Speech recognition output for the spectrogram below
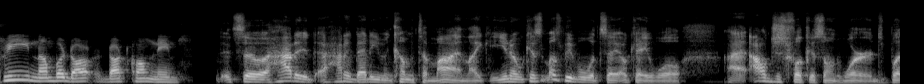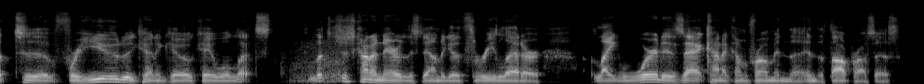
three number dot, dot com names so how did uh, how did that even come to mind? Like you know because most people would say okay well I, i'll just focus on words. But to for you to kind of go okay well let's let's just kind of narrow this down to go three letter like where does that kind of come from in the in the thought process?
